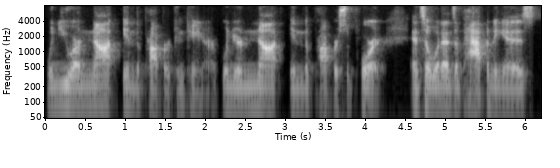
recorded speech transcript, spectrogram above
when you are not in the proper container, when you're not in the proper support. And so what ends up happening is,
